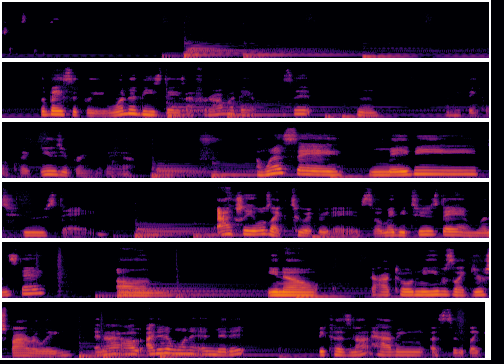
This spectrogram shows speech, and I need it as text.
chef's kiss so basically one of these days i forgot what day was it? Hmm. Let me think real quick. Use your brain today i want to say maybe tuesday. Actually it was like two or three days. So maybe tuesday and wednesday. Um you know god told me he was like you're spiraling. And i i didn't want to admit it because not having a like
